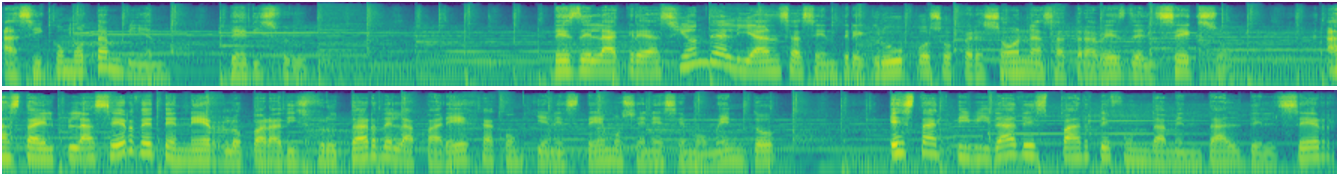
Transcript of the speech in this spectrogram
así como también de disfrute. Desde la creación de alianzas entre grupos o personas a través del sexo, hasta el placer de tenerlo para disfrutar de la pareja con quien estemos en ese momento, esta actividad es parte fundamental del ser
